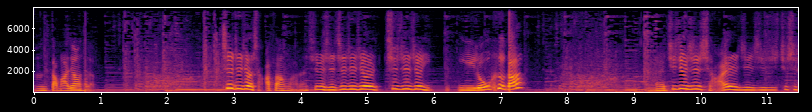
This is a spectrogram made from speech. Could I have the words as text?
嗯，打麻将去了。这就叫啥方法呢？是不是？这就叫这就叫以柔克刚。哎，这就是啥呀？这这这是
